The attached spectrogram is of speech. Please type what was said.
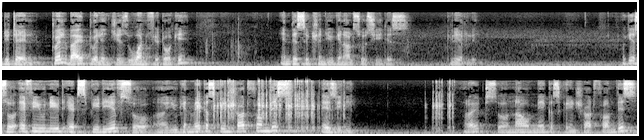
detail 12 by 12 inches 1 feet okay in this section you can also see this clearly. Okay so if you need its pdf so uh, you can make a screenshot from this easily right so now make a screenshot from this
